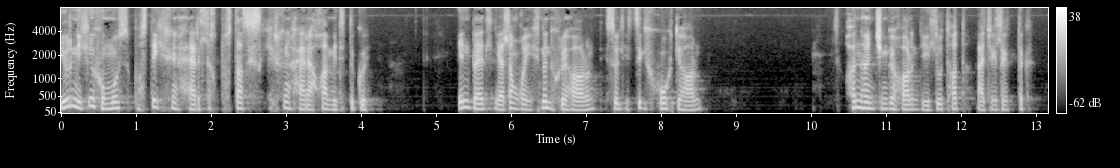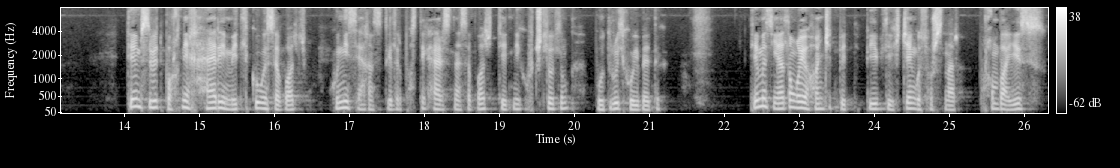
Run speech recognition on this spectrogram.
Ер нь ихэнх хүмүүс бусдыг хэрхэн хайрлах, бусдаас хэрхэн хайр авахаа мэддэггүй. Энэ байдал ялангуяа эхнэр нөхрийн хооронд эсвэл эцэг их хүүхдийн хооронд хон хончингийн хооронд илүү тод ажиглагддаг. Тиймээс бид Бурхны хайрын мэдлэггүйгээсээ болж хүний сайхан сэтгэлээр бусдыг хайрснаасаа болж тэднийг өвчлүүлэн бүдрүүлэх үе байдаг. Тиймээс ялангуяа хончид бид Библийг хичээнгүй сурснаар Бурхан ба Есүс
